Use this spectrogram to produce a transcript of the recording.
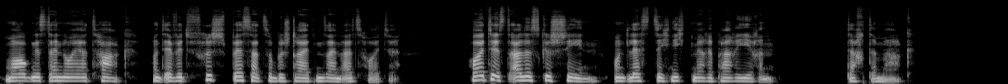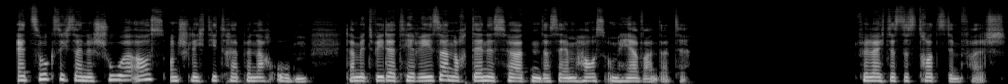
Morgen ist ein neuer Tag, und er wird frisch besser zu bestreiten sein als heute. Heute ist alles geschehen und lässt sich nicht mehr reparieren, dachte Mark. Er zog sich seine Schuhe aus und schlich die Treppe nach oben, damit weder Theresa noch Dennis hörten, dass er im Haus umherwanderte. Vielleicht ist es trotzdem falsch.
